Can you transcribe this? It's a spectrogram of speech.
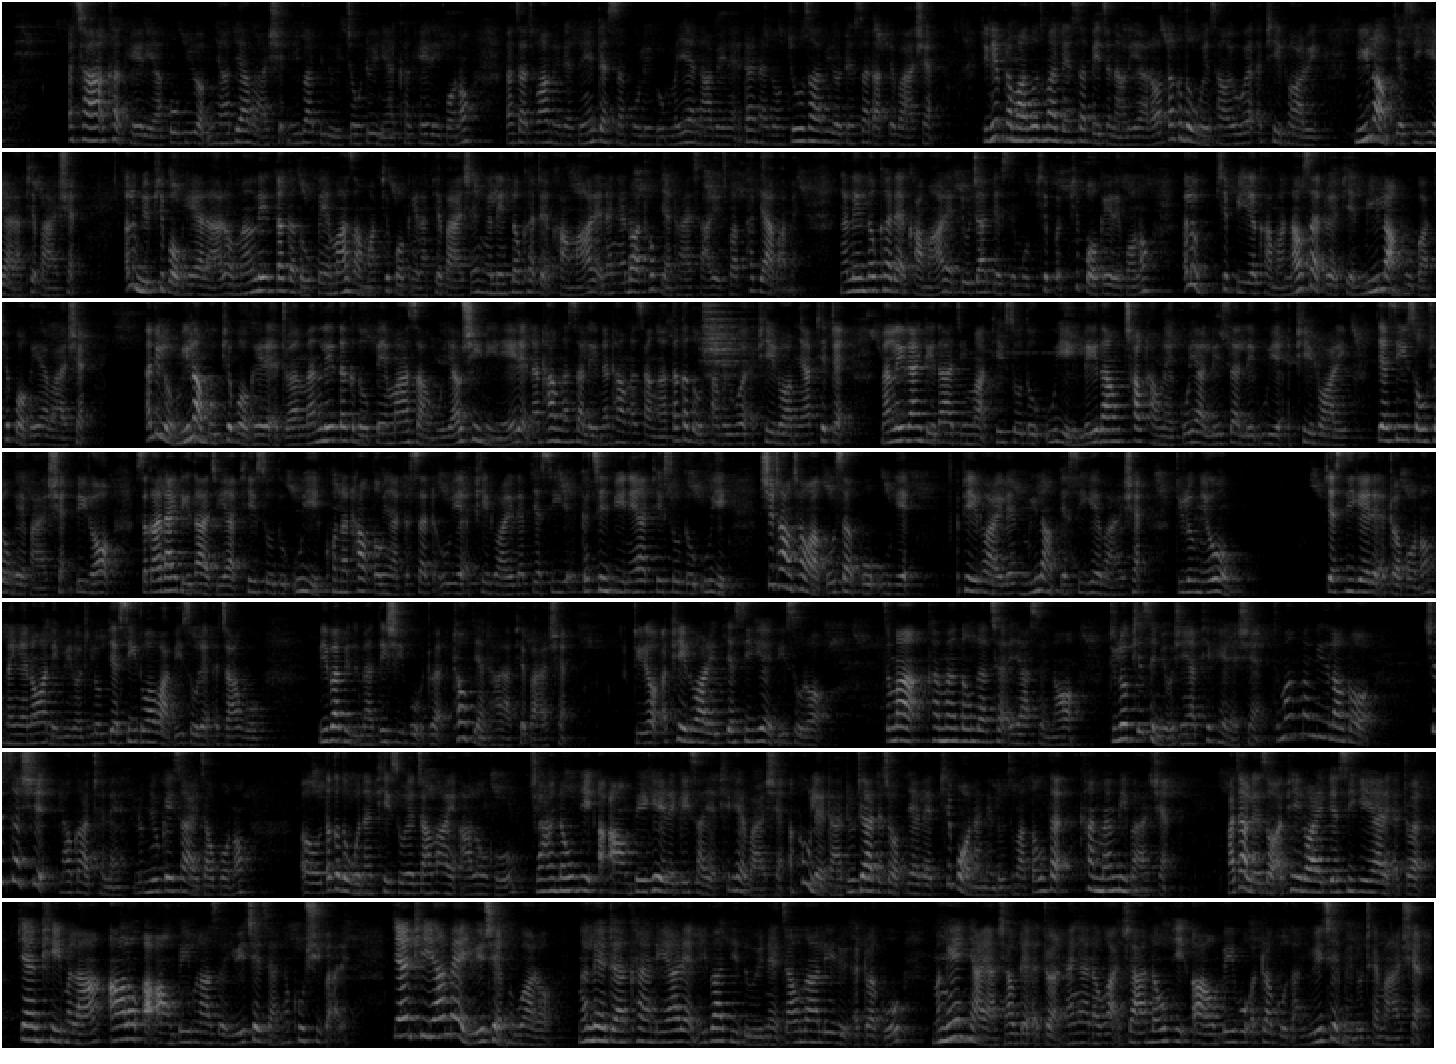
အခြားအခက်ခဲတွေကပို့ပြီးတော့များပြပါရှင့်မိဘပြည်သူတွေကြုံတွေ့နေတဲ့အခက်ခဲတွေပေါ့နော်ဒါကြောင့်ကျွန်မအနေနဲ့သတင်းတက်ဆက်မှုလေးကိုမရက်နာပဲနဲ့အတက်အနိုင်ဆုံးစူးစမ်းပြီးတော့တင်ဆက်တာဖြစ်ပါရှင့်ဒီနေ့ပထမဆုံးကျွန်မတင်ဆက်ပေးချင်တာလေးကတော့တက္ကသိုလ်ဝင်ဆောင်ရွက်ဝဲအဖြစ်လွှာတွေမီးလောင်ပျက်စီးခဲ့ရတာဖြစ်ပါရှင့်အဲ့လိုမျိုးဖြစ်ပေါ်ခဲ့ရတာကတော့မန္တလေးတက္ကသိုလ်ပင်မဆောင်မှာဖြစ်ပေါ်ခဲ့တာဖြစ်ပါရှင်ငလင်လှုပ်ခတ်တဲ့အခါမှာတဲ့နိုင်ငံတော်ထုတ်ပြန်ထားတဲ့စာတွေကျွန်မဖတ်ပြပါမယ်ငလင်လှုပ်ခတ်တဲ့အခါမှာတဲ့ပြိုကျပျက်စီးမှုဖြစ်ဖြစ်ပေါ်ခဲ့တယ်ပေါ့နော်အဲ့လိုဖြစ်ပြီးတဲ့အခါမှာနောက်ဆက်တွဲအဖြစ်မီးလောင်မှုကဖြစ်ပေါ်ခဲ့ရပါရှင့် အဲ့ဒီလိုမီးလောင်မှုဖြစ်ပေါ်ခဲ့တဲ့အတွက်မန္တလေးတက္ကသိုလ်ပင်မဆောင်ကိုရောက်ရှိနေတဲ့တဲ့2024 2025တက္ကသိုလ်စာပေပွဲအဖြေလွှာများဖြစ်တဲ့မန္တလေးတိုင်းဒေသကြီးမှာဖြည့်ဆို့သူဦးရေ46,944ဦးရဲ့အဖြေလွှာတွေပျက်စီးဆုံးရှုံးခဲ့ပါရှင့်ပြီးတော့စကိုင်းတိုင်းဒေသကြီးကဖြည့်ဆို့သူဦးရေ9312ဦးရဲ့အဖြေလွှာတွေလည်းပျက်စီးတယ်ကချင်ပြည်နယ်ကဖြည့်ဆို့သူဦးရေ8699ဦးရဲ့အဖြေလွှာတွေလည်းမီးလောင်ပျက်စီးခဲ့ပါရှင့်ဒီလိုမျိုး ပျက်စီးခဲ့တဲ့အတွက်ပေါ့နော်နိုင်ငံတော်ကနေပြီးတော့ဒီလိုပျက်စီးသွားပါပြီဆိုတဲ့အကြောင်းကိုမိဘပြည်သူများသိရှိဖို့အတွက်ထုတ်ပြန်ထားတာဖြစ်ပါရှင့်ဒီတော့အဖြေလွှာတွေပျက်စီးခဲ့ပြီဆိုတော့ကျမခံမှန်းသုံးသပ်ချက်အရဆိုရင်တော့ဒီလိုဖြစ်စဉ်မျိုးအရင်ကဖြစ်ခဲ့ရရှင့်ကျမမှတ်မိသလောက်တော့88လောက်ကထင်တယ်လူမျိုးကိစ္စတွေကြောင့်ပေါ့နော်ဟိုတက္ကသိုလ်ဝန်ထမ်းဖြည့်ဆိုတဲ့ကျောင်းသားတွေအားလုံးကိုယာနှုံးပြည့်အအောင်ပေးခဲ့တဲ့ကိစ္စရဖြစ်ခဲ့ပါရှင့်အခုလည်းဒါဒုတိယတစ်ကြော့ပြန်လဲဖြစ်ပေါ်နိုင်တယ်လို့ကျွန်မသုံးသပ်ခံမှန်းမိပါရှင့် ဘာကြောင့်လဲဆိုတော့အဖြေလွှာတွေပျက်စီးခဲ့ရတဲ့အတွက်ပြန်ဖြေမလားအားလုံးအအောင်ပေးမလားဆိုရွေးချယ်စရာနှစ်ခုရှိပါတယ်ပြန်ဖြေရမယ့်ရွေးချယ်မှုကတော့ငလင်တန်ခံနေရတဲ့မိဘပြည်သူတွေနဲ့ចောင်းသားလေးတွေအတွက်ကိုမငဲ့ညာရရောက်တဲ့အတွက်နိုင်ငံတော်ကယာနှုံးပြည့်အောင်ပေးဖို့အတွက်ကိုသာရွေးချယ်မယ်လို့ထင်ပါရှင့်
